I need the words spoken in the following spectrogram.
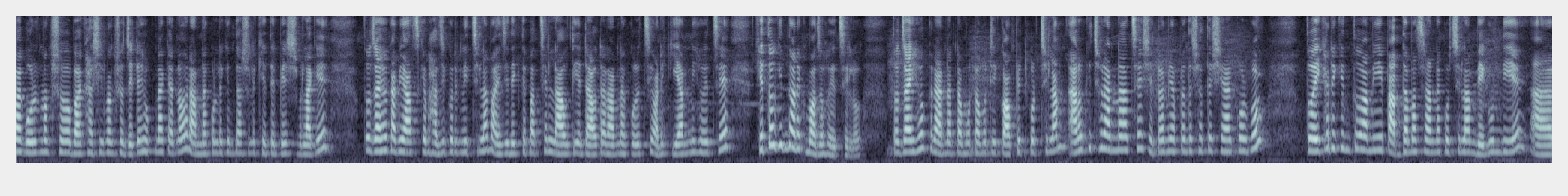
বা গরুর মাংস বা খাসির মাংস যেটাই হোক না কেন, রান্না করলে কিন্তু আসলে খেতে বেশ লাগে। তো যাই হোক, আমি আজকে ভাজি করে নিচ্ছিলাম, আর এই যে দেখতে পাচ্ছেন, লাউ দিয়ে ডালটা রান্না করেছি, অনেক ইয়াম্মি হয়েছে। খেতেও কিন্তু অনেক মজা হয়েছিল। তো যাই হোক, রান্নাটা মোটামুটি কমপ্লিট করছিলাম। আরও কিছু রান্না আছে, সেটাও আমি আপনাদের সাথে শেয়ার করব। তো এখানে কিন্তু আমি পাবদা মাছ রান্না করছিলাম বেগুন দিয়ে। আর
